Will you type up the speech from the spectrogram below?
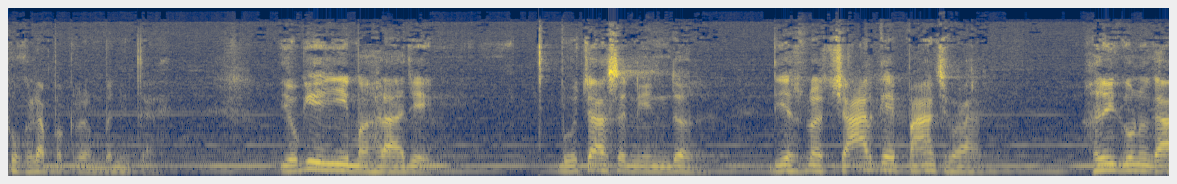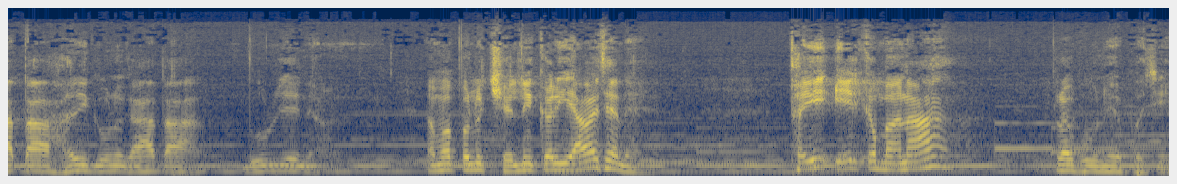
સુખડા પ્રકરણ બની ત્યારે. યોગીજી મહારાજે બોચાસનની અંદર દિવસમાં ચાર કે પાંચ વાર હરિગુણ ગાતા હરિગુણ ગાતા દૂર જઈને આમાં પેલું છેલ્લી કડી આવે છે ને, થઈ એક મના પ્રભુને પછી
